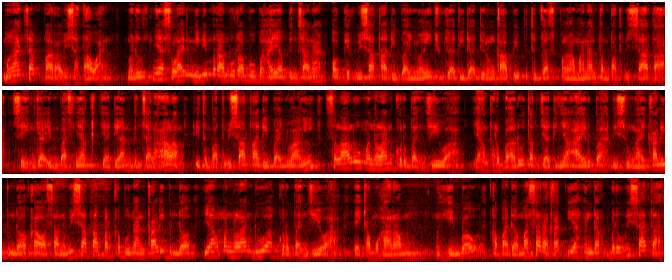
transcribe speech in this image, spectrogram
mengancam para wisatawan. Menurutnya selain minim rambu-rambu bahaya bencana, objek wisata di Banyuwangi juga tidak dilengkapi petugas pengamanan tempat wisata, sehingga imbasnya kejadian bencana alam di tempat wisata di Banyuwangi selalu menelan korban jiwa. Yang terbaru terjadinya air bah di Sungai Kalibendo, kawasan wisata perkebunan Kalibendo yang menelan dua korban jiwa. Eka Muharam menghimbau kepada masyarakat yang hendak berwisata wisata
